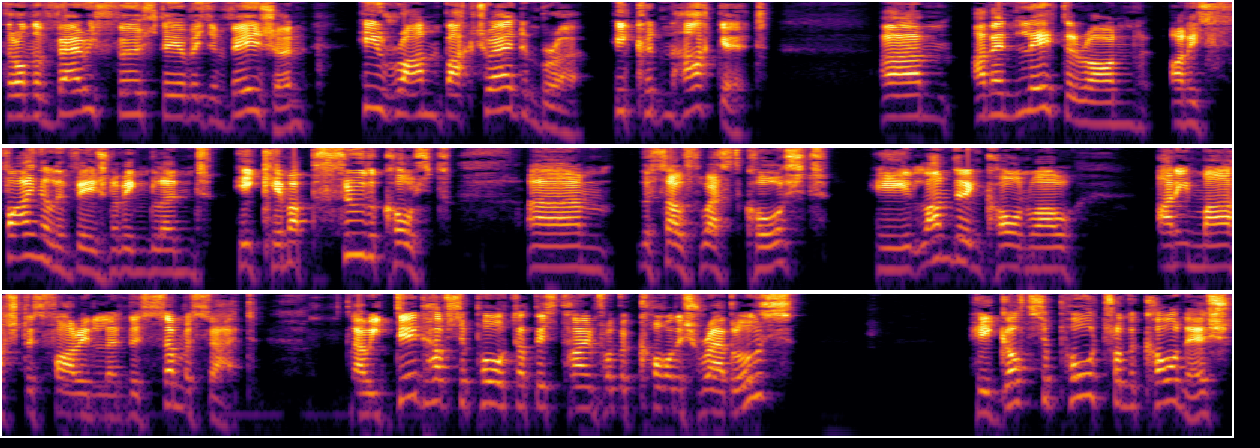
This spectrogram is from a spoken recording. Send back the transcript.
that on the very first day of his invasion, he ran back to Edinburgh. He couldn't hack it. Um, and then later on, on his final invasion of England, he came up through the coast, um, the southwest coast. He landed in Cornwall and he marched as far inland as Somerset. Now, he did have support at this time from the Cornish rebels. He got support from the Cornish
